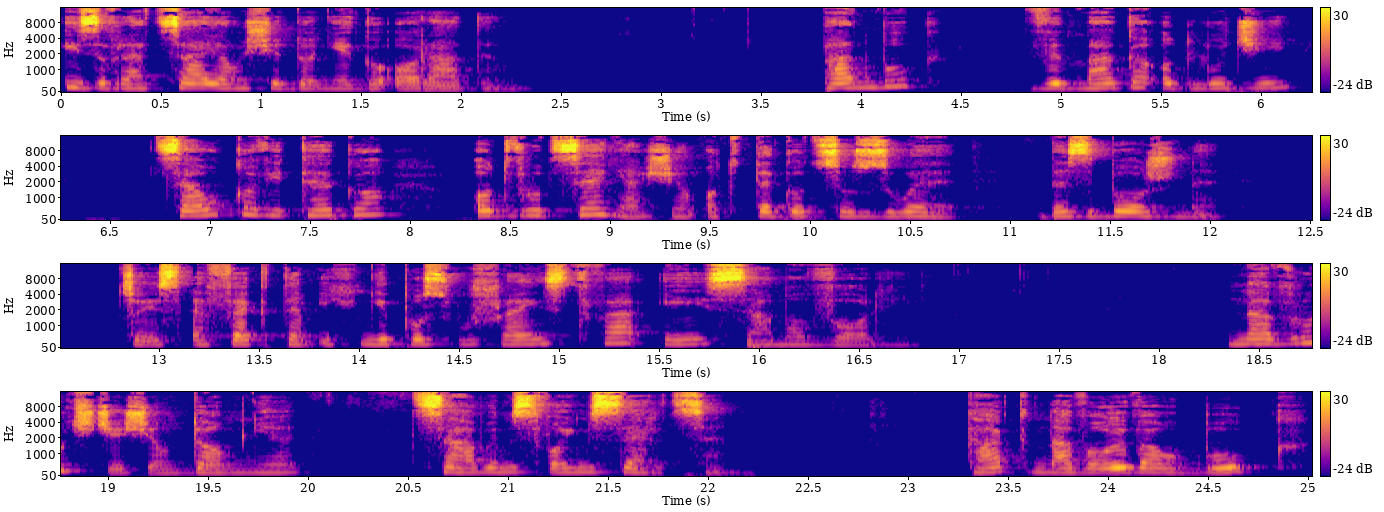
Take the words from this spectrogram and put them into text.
i zwracają się do Niego o radę. Pan Bóg wymaga od ludzi całkowitego odwrócenia się od tego, co złe, bezbożne, co jest efektem ich nieposłuszeństwa i samowoli. Nawróćcie się do mnie, całym swoim sercem. Tak nawoływał Bóg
